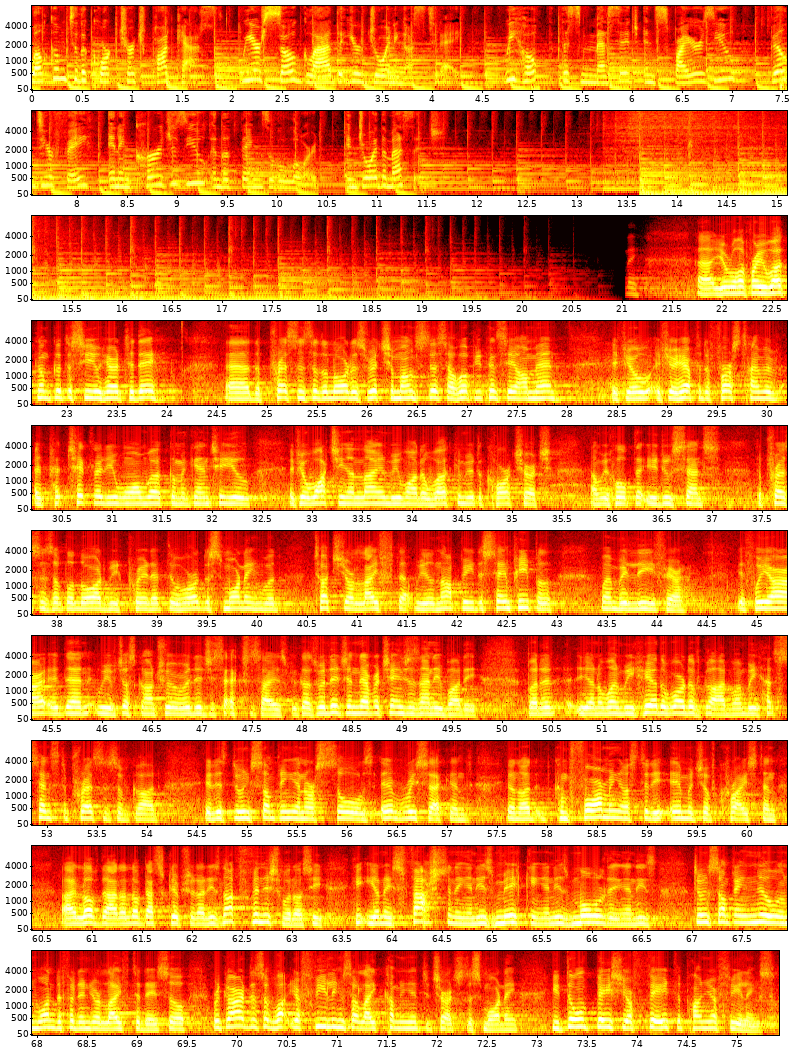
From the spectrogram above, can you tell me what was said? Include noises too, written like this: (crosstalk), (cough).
Welcome to the Cork Church Podcast. We are so glad that you're joining us today. We hope that this message inspires you, builds your faith, and encourages you in the things of the Lord. Enjoy the message. Uh, you're all very welcome. Good to see you here today. Uh, the presence of the Lord is rich amongst us. I hope you can say Amen. If you're, if you're here for the first time, a particularly warm welcome again to you. If you're watching online, we want to welcome you to Cork Church, and we hope that you do sense the presence of the Lord. We pray that the word this morning would touch your life, that we'll not be the same people when we leave here. If we are, then we've just gone through a religious exercise because religion never changes anybody. But it, you know, when we hear the word of God, when we sense the presence of God, it is doing something in our souls every second you know, conforming us to the image of Christ. And I love that. I love that scripture that He's not finished with us. He, he, you know, He's fashioning and He's making and He's molding and He's doing something new and wonderful in your life today. So, regardless of what your feelings are like coming into church this morning, you don't base your faith upon your feelings.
